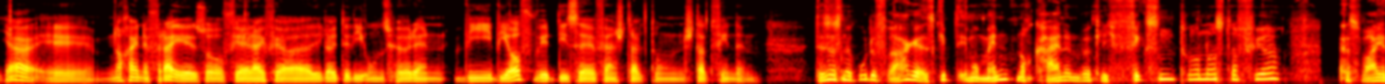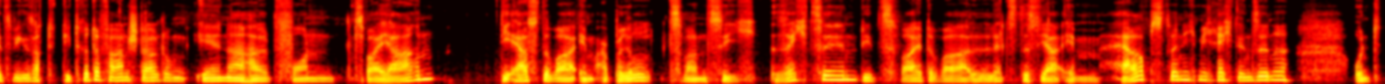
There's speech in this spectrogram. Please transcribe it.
Ja, äh, noch eine Frage, so vielleicht für die Leute, die uns hören. Wie, wie oft wird diese Veranstaltung stattfinden? Das ist eine gute Frage. Es gibt im Moment noch keinen wirklich fixen Turnus dafür. Es war jetzt, wie gesagt, die dritte Veranstaltung innerhalb von zwei Jahren. Die erste war im April 2016, die zweite war letztes Jahr im Herbst, wenn ich mich recht entsinne. Und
